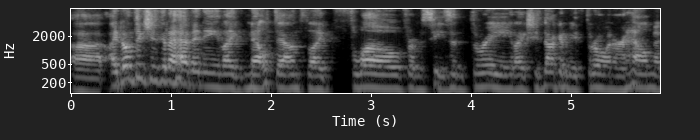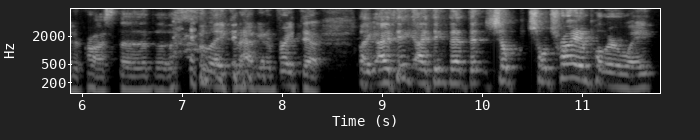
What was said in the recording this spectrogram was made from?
Uh, I don't think she's going to have any like meltdowns like Flo from season three. Like she's not going to be throwing her helmet across the, the lake and having a breakdown. Like I think I think that, that she'll she'll try and pull her weight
